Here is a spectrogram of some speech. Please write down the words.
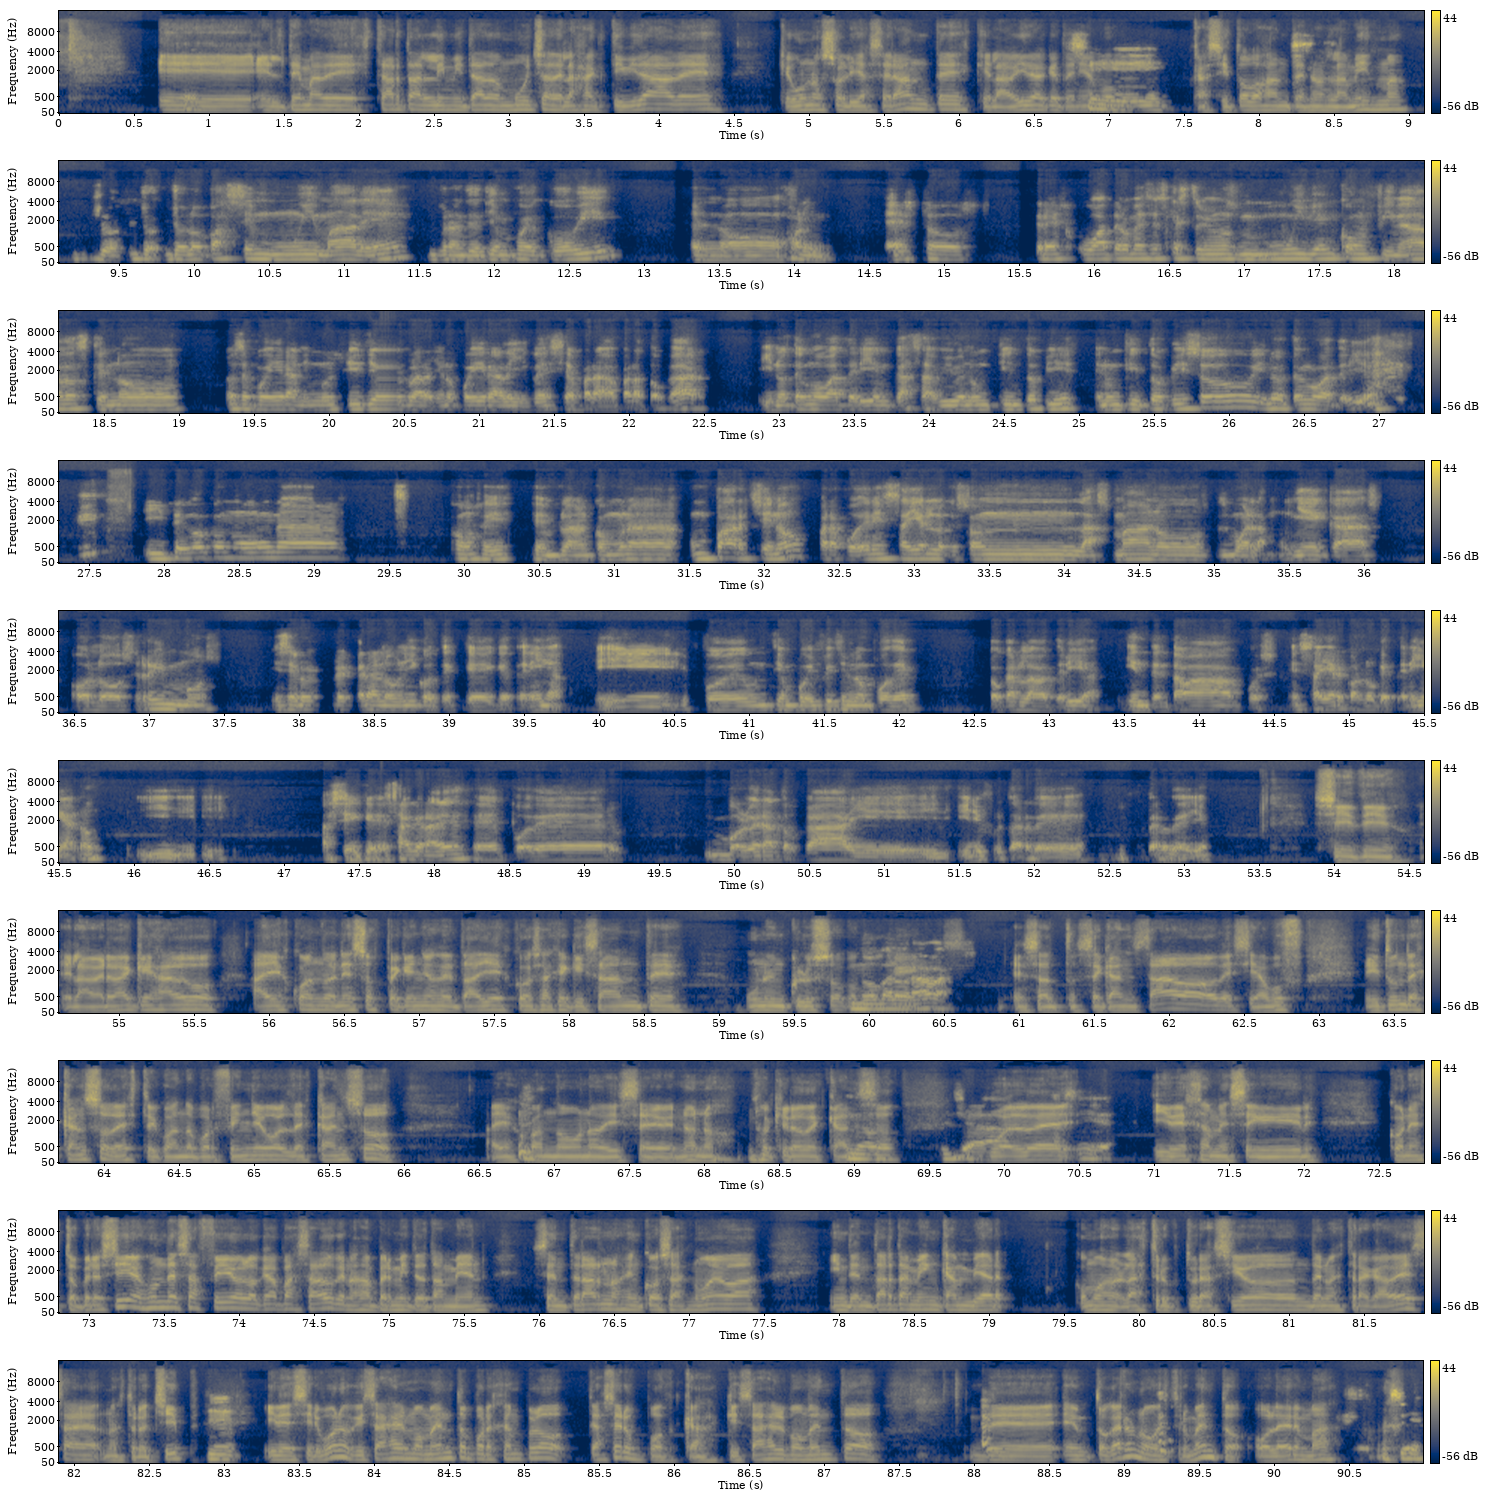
eh, el tema de estar tan limitado en muchas de las actividades que uno solía hacer antes, que la vida que teníamos Sí, casi todos antes no es la misma. yo, yo, yo lo pasé muy mal, ¿eh? Durante el tiempo de COVID, el no, jolín, estos tres, cuatro meses que estuvimos muy bien confinados, que no, no se puede ir a ningún sitio, claro, yo no puedo ir a la iglesia para, para tocar y no tengo batería en casa, vivo en un quinto, pi- en un quinto piso y no tengo batería. y tengo como una, ¿cómo se dice? En plan, como una, un parche, ¿no? Para poder ensayar lo que son las manos, bueno, las muñecas o los ritmos. Y ese era lo único que, que- tenía. Y fue un tiempo difícil no poder tocar la batería. Intentaba, pues, ensayar con lo que tenía, ¿no? Y así que se agradece poder volver a tocar y, y disfrutar, de, disfrutar de ello. Sí, tío. Y La verdad que es algo, ahí es cuando en esos pequeños detalles, cosas que quizá antes uno incluso como No que- valorabas. exacto, se cansaba o decía, uff, necesito un descanso de esto. Y cuando por fin llegó el descanso, ahí es cuando uno dice, no, no, no quiero descanso, Ya, vuelve y déjame seguir con esto. Pero sí, es un desafío lo que ha pasado que nos ha permitido también centrarnos en cosas nuevas, intentar también cambiar como la estructuración de nuestra cabeza, nuestro chip, Mm. y decir, bueno, quizás es el momento, por ejemplo, de hacer un podcast, quizás es el momento de em, tocar un nuevo instrumento o leer más. Sí.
